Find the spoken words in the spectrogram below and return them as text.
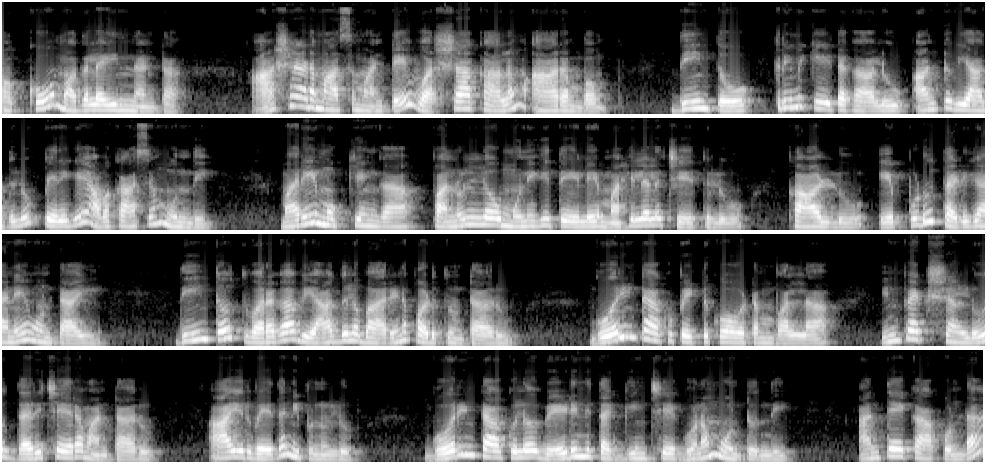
మక్కువ మొదలైందంట. ఆషాఢమాసం అంటే వర్షాకాలం ఆరంభం. దీంతో క్రిమికీటకాలు అంటువ్యాధులు పెరిగే అవకాశం ఉంది. మరీ ముఖ్యంగా పనుల్లో మునిగి తేలే మహిళల చేతులు కాళ్ళు ఎప్పుడూ తడిగానే ఉంటాయి. దీంతో త్వరగా వ్యాధుల బారిన పడుతుంటారు. గోరింటాకు పెట్టుకోవటం వల్ల ఇన్ఫెక్షన్లు దరిచేరమంటారు. ఆయుర్వేద నిపుణులు. గోరింటాకులో వేడిని తగ్గించే గుణం ఉంటుంది. అంతేకాకుండా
